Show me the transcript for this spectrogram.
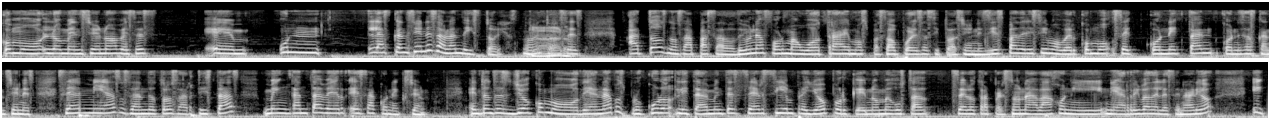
como lo menciono a veces, eh, un, las canciones hablan de historias, ¿no? Claro. Entonces, a todos nos ha pasado, de una forma u otra hemos pasado por esas situaciones y es padrísimo ver cómo se conectan con esas canciones, sean mías o sean de otros artistas, me encanta ver esa conexión. Entonces yo como Diana pues procuro literalmente ser siempre yo porque no me gusta ser otra persona abajo ni, ni arriba del escenario y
